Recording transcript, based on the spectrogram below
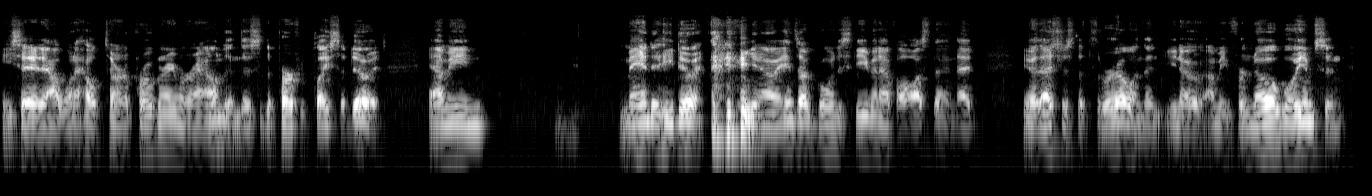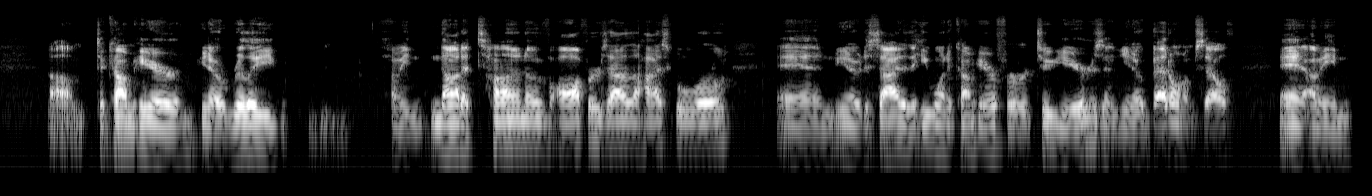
He said, I want to help turn a program around, and this is the perfect place to do it. And I mean, man, did he do it? you know, ends up going to Stephen F. Austin, and that, you know, that's just a thrill. And then, you know, I mean, for Noah Williamson um, to come here, you know, really I mean, not a ton of offers out of the high school world, and you know, decided that he wanted to come here for two years and you know, bet on himself. And I mean,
